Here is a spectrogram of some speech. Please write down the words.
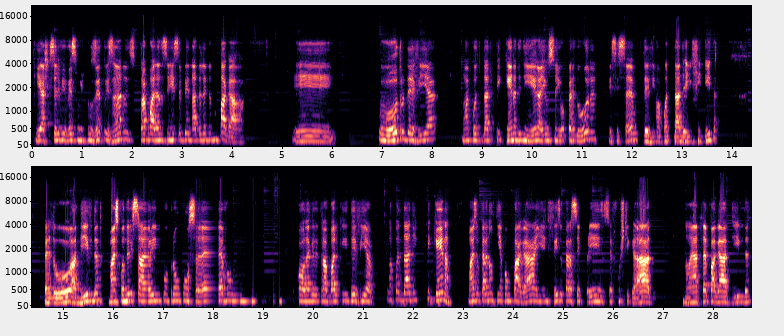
que acho que se ele vivesse uns 200 anos trabalhando sem receber nada ele ainda não pagava e o outro devia uma quantidade pequena de dinheiro aí o Senhor perdoou, né? esse servo, devia uma quantidade infinita, perdoou a dívida, mas quando ele saiu, encontrou um conservo, um colega de trabalho que devia uma quantidade pequena, mas o cara não tinha como pagar e ele fez o cara ser preso, ser fustigado, não é até pagar a dívida.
